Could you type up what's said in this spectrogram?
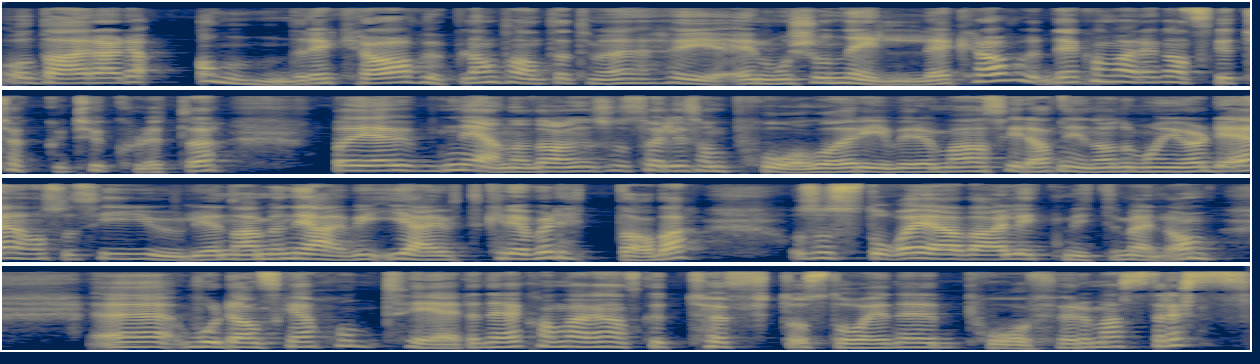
og der er det andre krav, bl.a. dette med høye emosjonelle krav. Det kan være ganske tuklete. Den ene dagen så står liksom Pål og river i meg og sier at Nina, du må gjøre det. Og så sier Julie nei, men jeg, jeg krever dette av deg. Og så står jeg der litt midt imellom. Eh, hvordan skal jeg håndtere det? Det kan være ganske tøft å stå i det, påføre meg stress.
